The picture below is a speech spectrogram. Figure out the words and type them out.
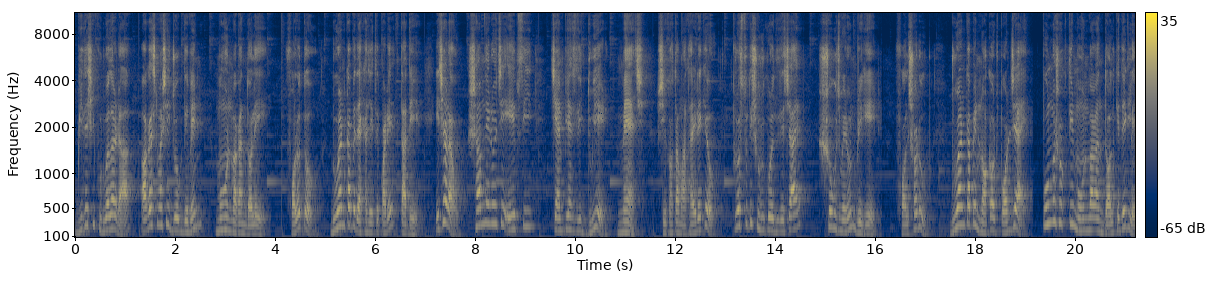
বিদেশি ফুটবলাররা আগস্ট মাসেই যোগ দেবেন মোহনবাগান দলে। ফলত ডুরান্ড কাপে দেখা যেতে পারে তাদের। এছাড়াও সামনে রয়েছে এএফসি চ্যাম্পিয়ন্স লিগ দুইয়ের ম্যাচ। সে কথা মাথায় রেখেও প্রস্তুতি শুরু করে দিতে চায় সবুজ মেরুন ব্রিগেড। ফলস্বরূপ ডুরান্ড কাপের নকআউট পর্যায়ে পূর্ণ শক্তির মোহনবাগান দলকে দেখলে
